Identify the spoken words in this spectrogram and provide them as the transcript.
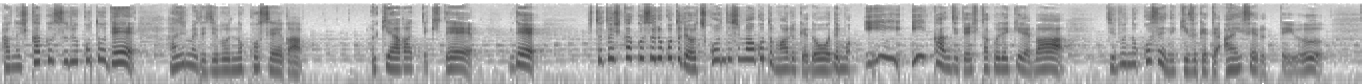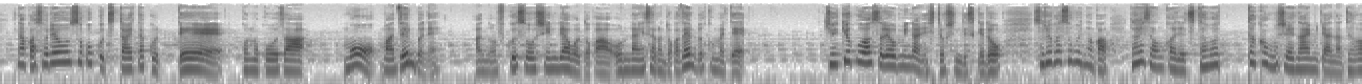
あの比較することで初めて自分の個性が浮き上がってきてで人と比較することで落ち込んでしまうこともあるけどでもいいいい感じで比較できれば自分の個性に気づけて愛せるっていうなんかそれをすごく伝えたくってこの講座も、まあ、全部ねあの服装診療後とかオンラインサロンとか全部含めて究極はそれをみんなにしてほしいんですけどそれがすごいなんか第3回で伝わったかもしれないみたいな手応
